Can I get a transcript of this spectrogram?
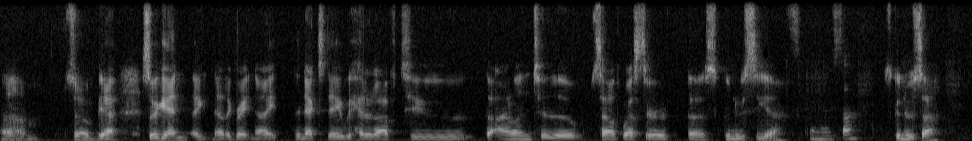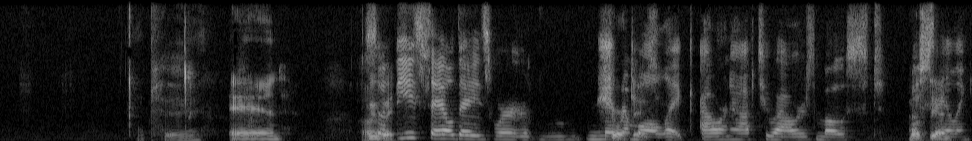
Um, so yeah. So again, another great night. The next day we headed off to the island to the southwestern uh, Skunusia, Canusa. Skunusa, Okay. and We so went- these sail days were minimal, days. like hour and a half, two hours most. Mostly on- sailing,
